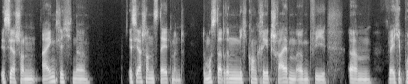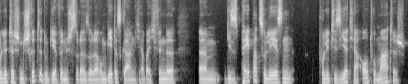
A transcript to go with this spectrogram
ist ja schon eigentlich eine ist ja schon ein Statement. Du musst da drin nicht konkret schreiben, irgendwie, ähm, welche politischen Schritte du dir wünschst oder so. Darum geht es gar nicht. Aber ich finde, ähm, dieses Paper zu lesen, politisiert ja automatisch.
